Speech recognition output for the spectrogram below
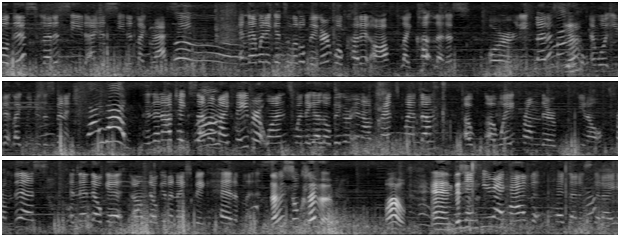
So this lettuce seed, I just seeded like grass seed. And then when it gets a little bigger, we'll cut it off like cut lettuce or leaf lettuce. Yeah. And we'll eat it like we do the spinach. And then I'll take some of my favorite ones when they get a little bigger and I'll transplant them away from their, you know, from this. And then they'll get, um, they'll give a nice big head of lettuce. That is so clever. Wow. And this And then here I have head lettuce that I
